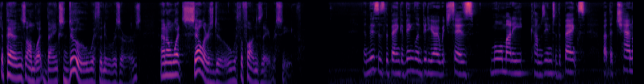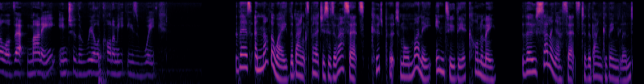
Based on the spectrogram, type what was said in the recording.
depends on what banks do with the new reserves and on what sellers do with the funds they receive. And this is the Bank of England video, which says more money comes into the banks, but the channel of that money into the real economy is weak. There's another way the bank's purchases of assets could put more money into the economy. Those selling assets to the Bank of England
